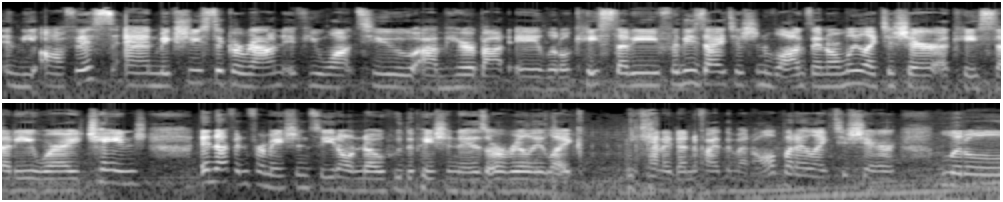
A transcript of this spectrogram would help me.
in the office and make sure you stick around if you want to um, hear about a little case study. For these dietitian vlogs, I normally like to share a case study where I change enough information so you don't know who the patient is or really like you can't identify them at all, but I like to share little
